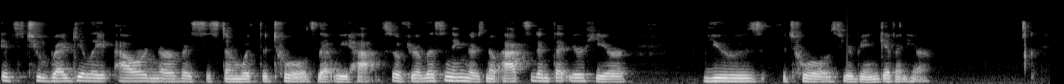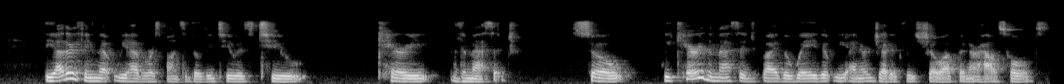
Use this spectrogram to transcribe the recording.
it's to regulate our nervous system with the tools that we have. So if you're listening, there's no accident that you're here. Use the tools you're being given here. The other thing that we have a responsibility to is to carry the message. So we carry the message by the way that we energetically show up in our households.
